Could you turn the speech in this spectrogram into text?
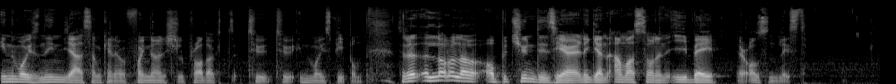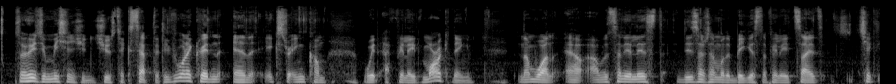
invoice Ninja, some kind of financial product to to invoice people. So there are a lot, a lot of opportunities here. And again, Amazon and eBay, they're also on the list. So here's your mission should you choose to accept it. If you want to create an, an extra income with affiliate marketing, number one, uh, I will send you a list. These are some of the biggest affiliate sites. Check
